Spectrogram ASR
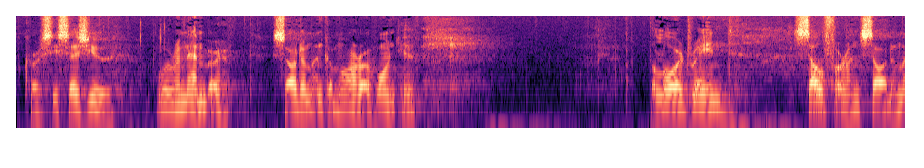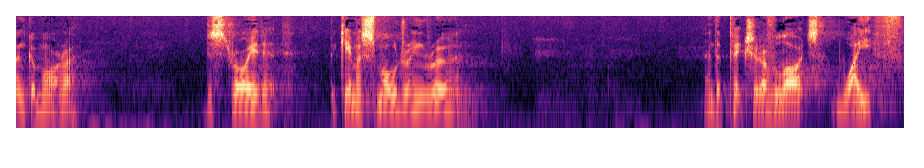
Of course, he says, You will remember Sodom and Gomorrah, won't you? The Lord rained sulfur on Sodom and Gomorrah, destroyed it, became a smoldering ruin. And the picture of Lot's wife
